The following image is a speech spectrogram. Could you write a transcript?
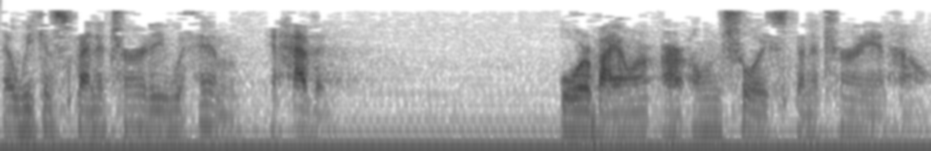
that we can spend eternity with Him in heaven or by our own choice in hell.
